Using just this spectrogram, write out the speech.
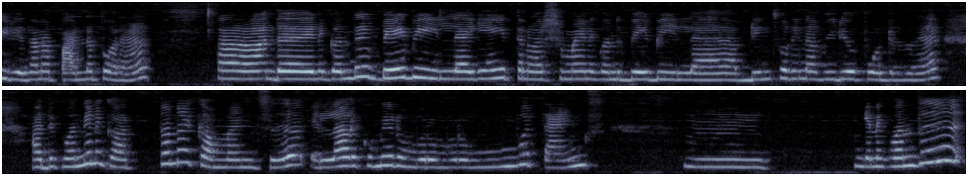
வீடியோ தான் நான் பண்ண போகிறேன் அந்த எனக்கு வந்து பேபி இல்லை. ஏன் இத்தனை வருஷமாக எனக்கு வந்து பேபி இல்லை அப்படின்னு சொல்லி நான் வீடியோ போட்டிருந்தேன். அதுக்கு வந்து எனக்கு அத்தனை கமெண்ட்ஸு எல்லாருக்குமே ரொம்ப ரொம்ப ரொம்ப தேங்க்ஸ் எனக்கு வந்து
